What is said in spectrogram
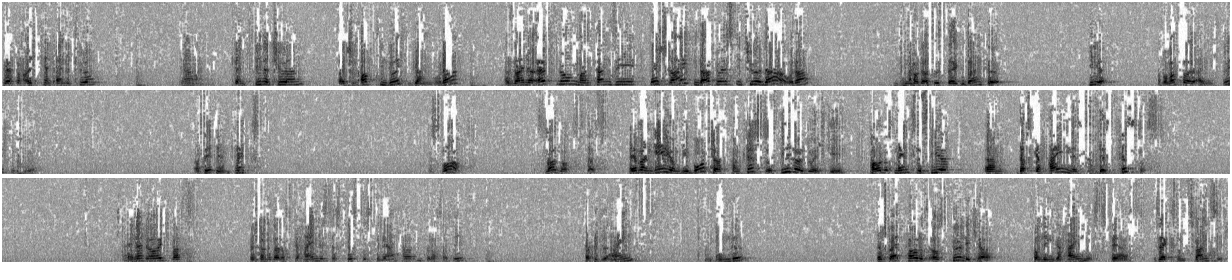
wer von euch kennt eine Tür? Ja, kennt viele Türen, seid schon oft hindurchgegangen, oder? Also eine Öffnung, man kann sie durchschreiten, dafür ist die Tür da, oder? Genau das ist der Gedanke. Hier. Aber was soll eigentlich durch die Tür? Was seht ihr im Text? Das Wort, das Logos, das Evangelium, die Botschaft von Christus, die soll durchgehen. Paulus nennt es hier ähm, das Geheimnis des Christus. Erinnert ihr euch, was wir schon über das Geheimnis des Christus gelernt haben? Kapitel 1, am Ende, da schreibt Paulus ausführlicher von dem Geheimnis, Vers 26.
